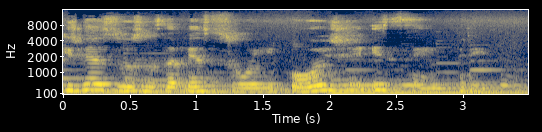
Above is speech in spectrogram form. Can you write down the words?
Que Jesus nos abençoe hoje e sempre.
